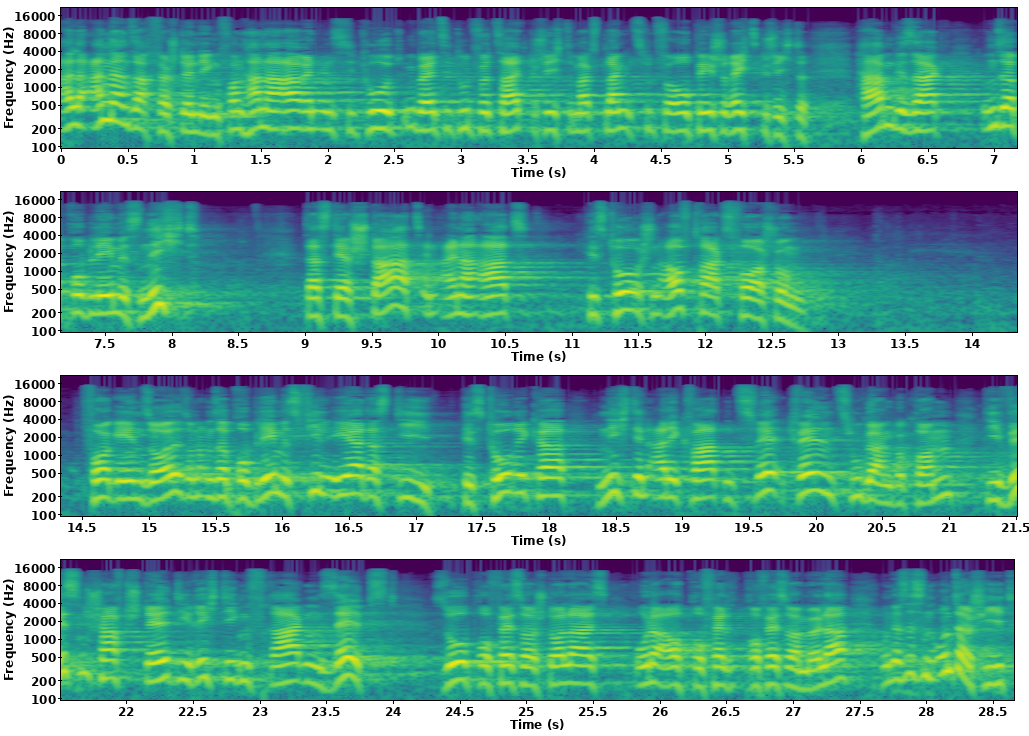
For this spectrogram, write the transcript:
Alle anderen Sachverständigen von Hannah Arendt Institut über Institut für Zeitgeschichte, Max Planck Institut für europäische Rechtsgeschichte haben gesagt, unser Problem ist nicht, dass der Staat in einer Art historischen Auftragsforschung vorgehen soll, sondern unser Problem ist viel eher, dass die Historiker nicht den adäquaten Quellenzugang bekommen. Die Wissenschaft stellt die richtigen Fragen selbst so Professor Stollers oder auch Professor Möller. Und das ist ein Unterschied,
